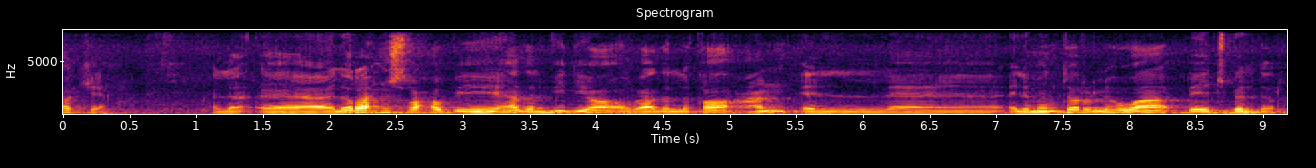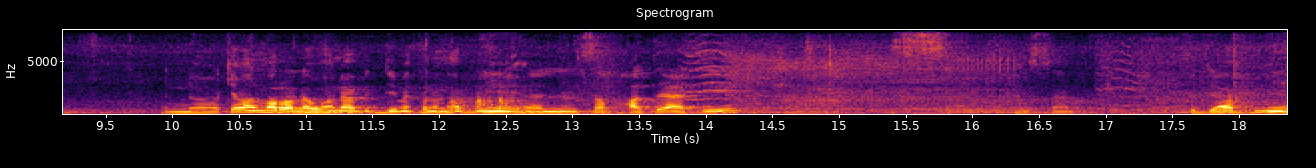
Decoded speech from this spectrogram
Okay هلا آه اللي راح نشرحه بهذا الفيديو أو بهذا اللقاء عن ال Elementor اللي هو page builder إنه كمان مرة لو أنا بدي مثلا أبني الصفحة تاعتي. بدي أبني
